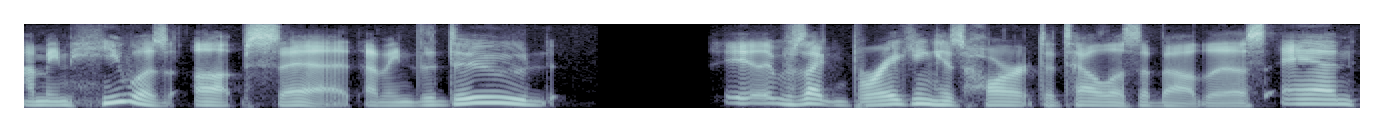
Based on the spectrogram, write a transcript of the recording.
I mean, he was upset. I mean, the dude, it was like breaking his heart to tell us about this. And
